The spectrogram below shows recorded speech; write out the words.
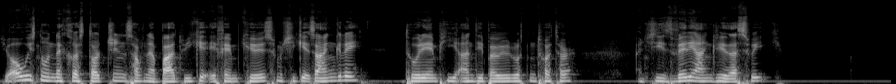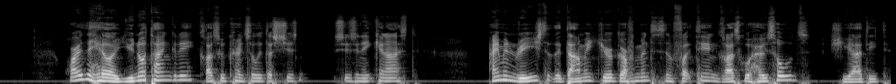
You always know Nicola Sturgeon's having a bad week at FMQs when she gets angry, Tory MP Andy Bowie wrote on Twitter, and she's very angry this week. Why the hell are you not angry? Glasgow Council leader Susan Aitken asked. I'm enraged at the damage your government is inflicting on Glasgow households, she added.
